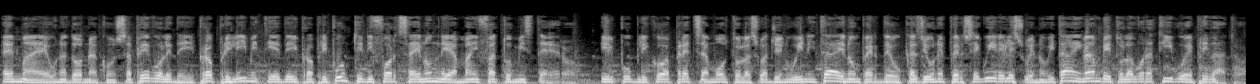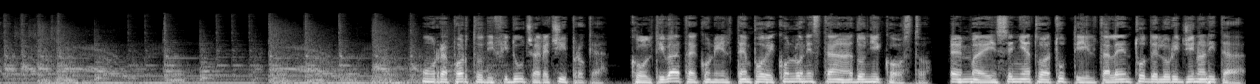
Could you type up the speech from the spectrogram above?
Emma è una donna consapevole dei propri limiti e dei propri punti di forza e non ne ha mai fatto mistero, il pubblico apprezza molto la sua genuinità e non perde occasione per seguire le sue novità in ambito lavorativo e privato. Un rapporto di fiducia reciproca, coltivata con il tempo e con l'onestà ad ogni costo, Emma ha insegnato a tutti il talento dell'originalità,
